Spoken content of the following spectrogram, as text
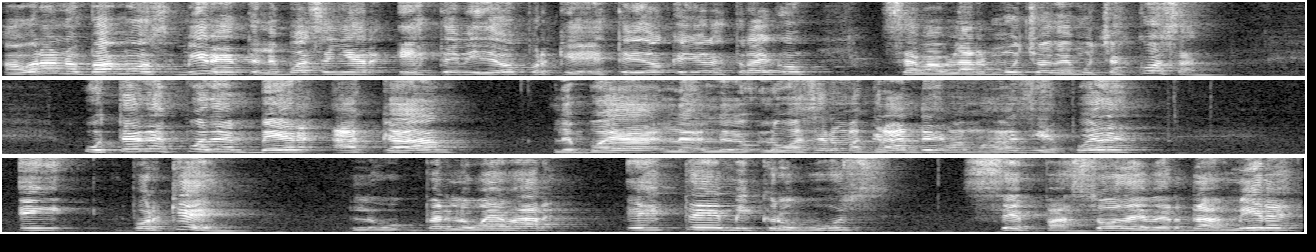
ahora nos vamos, miren gente, les voy a enseñar este video porque este video que yo les traigo se va a hablar mucho de muchas cosas. Ustedes pueden ver acá, les voy a, lo voy a hacer más grande, vamos a ver si se puede. ¿Por qué? Pero lo voy a bajar. Este microbús se pasó de verdad. Mire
